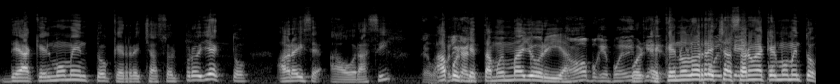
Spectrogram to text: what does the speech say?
de aquel momento que rechazó el proyecto, ahora dice, ahora sí? Ah, porque estamos en mayoría. No, porque pueden Por- tiene- es que no lo rechazaron en aquel momento.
